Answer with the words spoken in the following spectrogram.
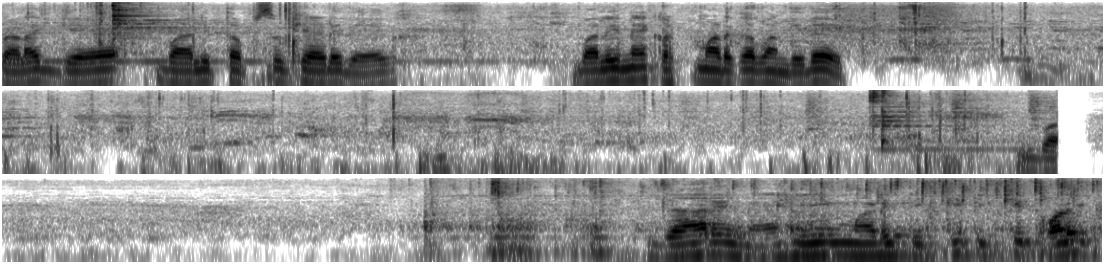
ಬೆಳಗ್ಗೆ ಬಾಲಿ ತಪ್ಸು ಕೇಳಿದೆ ಬಲಿನೇ ಕಟ್ ಮಾಡ್ಕೊ ಬಂದಿದೆ ಜಾರಿನ ಹೀಗೆ ಮಾಡಿ ತಿಕ್ಕಿ ತಿಕ್ಕಿ ತೊಳಿಕ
